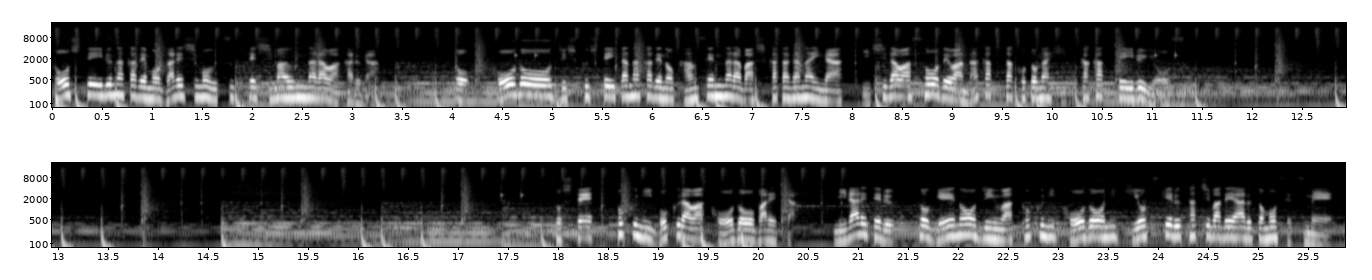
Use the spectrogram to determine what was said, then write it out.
そうしている中でも誰しも映ってしまうんならわかるが。と、行動を自粛していた中での感染ならば仕方がないが、石田はそうではなかったことが引っかかっている様子。そして、特に僕らは行動バレちゃ。見られてる、と芸能人は特に行動に気をつける立場であるとも説明。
